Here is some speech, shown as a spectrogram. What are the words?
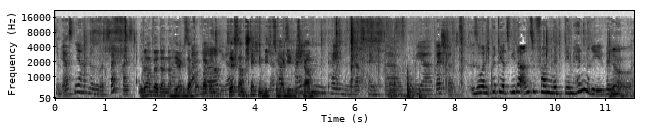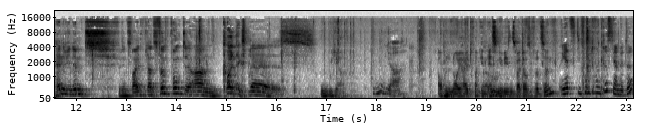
Im ersten Jahr hatten wir sogar zwei Preisträger. Oder haben wir dann nachher Aber gesagt, weil wir uns selbst am Stechen nicht Da zum Ergebnis keinen, kamen? Keinen, da gab es keins. Da hatten wir Gleichstand. So, und ich bitte jetzt wieder anzufangen mit dem Henry. Wenn Ja, Henry nimmt für den zweiten Platz fünf Punkte an Colt Express. Oh ja. Uh, ja. Auch eine Neuheit von in Oh. Essen gewesen 2014. Jetzt die Punkte von Christian, bitte.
